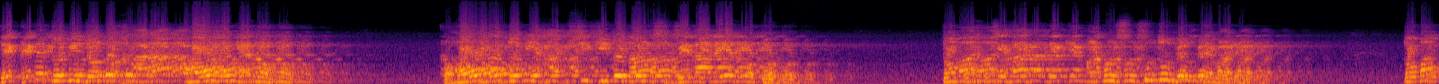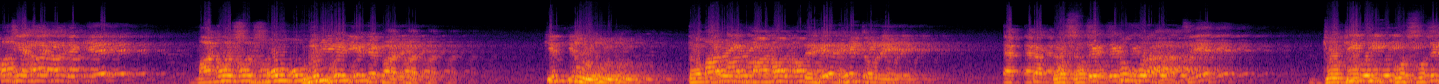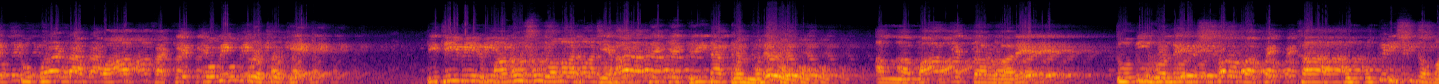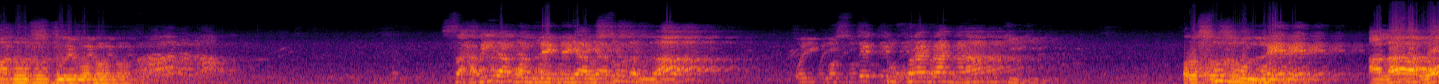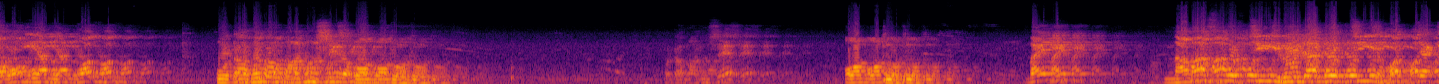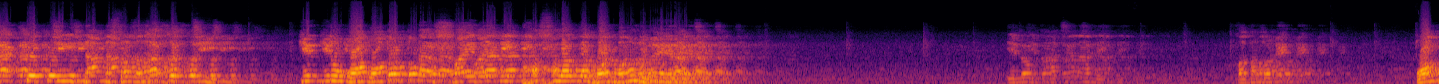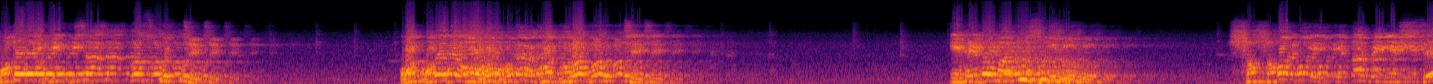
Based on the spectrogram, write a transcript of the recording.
দেখতে তুমি যত খারাপ হও না কেন, হও তুমি হাফশিক্ষিত দাস বেলালের মতো। তোমার চেহারা দেখে মানুষ শুধু ফেলতে পারে। তোমার চেহারা দেখে মানুষ মুখ ঘুরিয়ে দিতে পারে। কিন্তু তোমার এই মানব দেহের ভিতরে একটা টুকরা আছে। যদি ওই টুকরাটা পাপ থাকে পবিত্র থাকে পৃথিবীর মানুষ তোমার চেহারা দেখে ঘৃণা করলেও আল্লাহ পাকের দরবারে তুমি হলে সর্বাপেক্ষা উৎকৃষ্ট মানুষ জুড়ে বলো। সাহাবীরা বললেন ওই গোশতের টুকরাটার নাম কি? রাসূল বললেন, আলা ওটা হলো মানুষের অন্তর ওটা মানুষের অন্তর ভাই নামাজ পড়ছি, রোজা করছি হজ জাকাত করছি, দান সদকা করছি। কিন্তু অন্তরটা শয়তানি খসলতে ভরপুর হয়ে আছে এ লোক আছে না নেই? কথা বলে? অন্তরে হিংসা কাজ করছে। অন্তরে অহংকার গদগদ করছে। এহেন মানুষগুলো সম্পর্কে কেতাবে এসছে।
